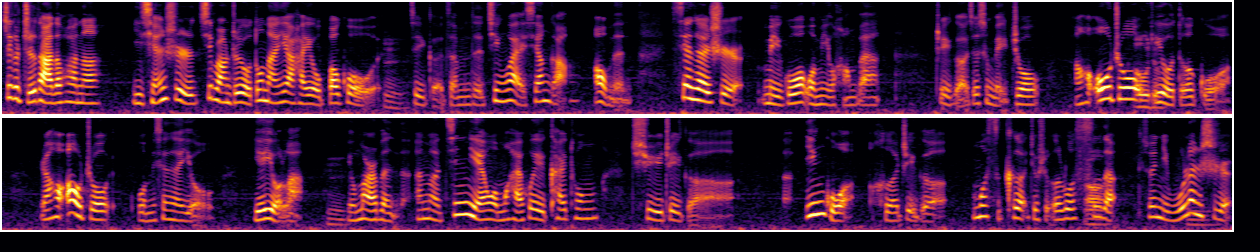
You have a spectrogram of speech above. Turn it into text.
这个直达的话呢，以前是基本上只有东南亚，还有包括这个咱们的境外香港、澳门。现在是美国，我们有航班，这个这是美洲，然后欧洲也有德国，然后澳洲我们现在有也有了，有墨尔本的。那么今年我们还会开通去这个英国和这个莫斯科，就是俄罗斯的。所以你无论是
